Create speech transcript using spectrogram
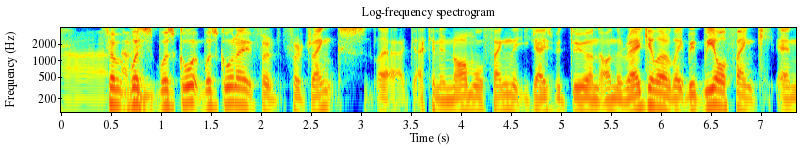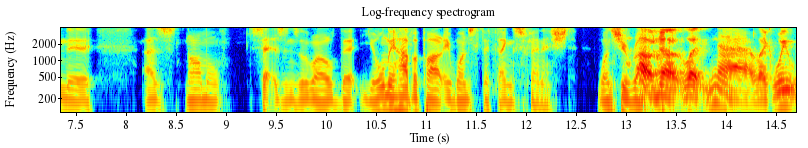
Uh, so I was mean, was going was going out for for drinks like a, a, kind of normal thing that you guys would do on on the regular. Like we, we all think in the as normal citizens of the world that you only have a party once the thing's finished once you wrap. Oh no, like nah, like we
